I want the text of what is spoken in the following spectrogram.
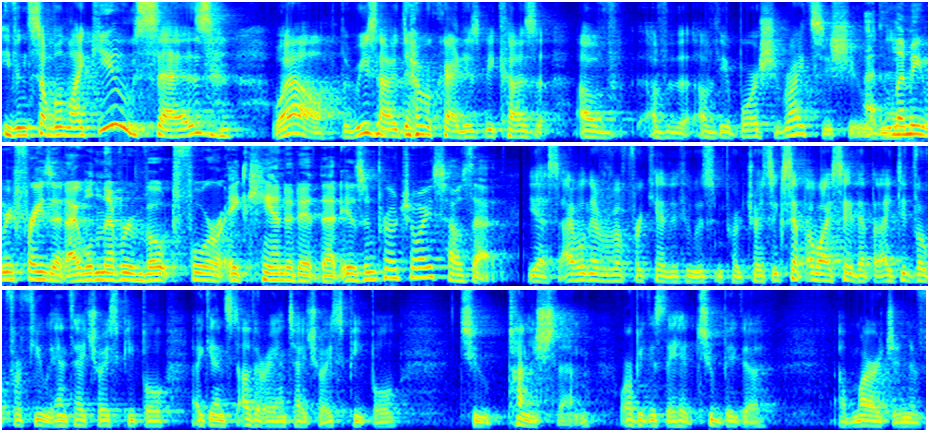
even someone like you says, well, the reason I'm a Democrat is because of, of, the, of the abortion rights issue. Uh, let me rephrase it. I will never vote for a candidate that isn't pro choice. How's that? Yes, I will never vote for a candidate who isn't pro choice, except, oh, I say that, but I did vote for a few anti choice people against other anti choice people to punish them, or because they had too big a, a margin of,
